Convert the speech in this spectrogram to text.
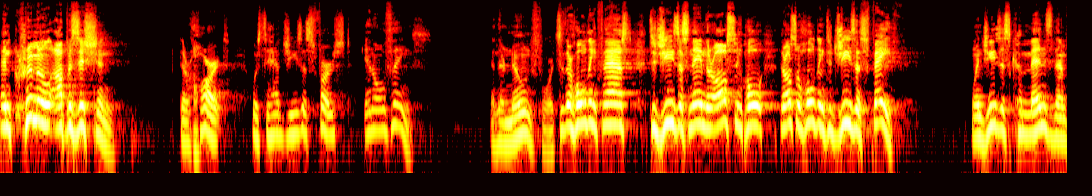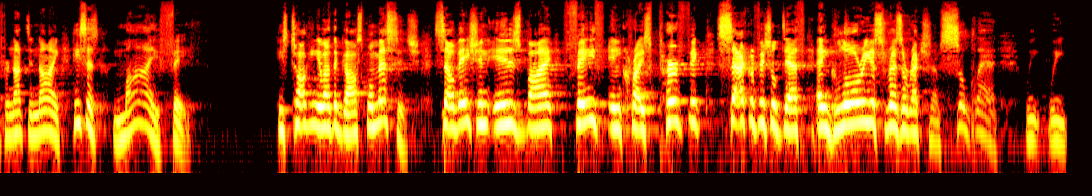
and criminal opposition. Their heart was to have Jesus first in all things. And they're known for it. So they're holding fast to Jesus' name. They're also, hold, they're also holding to Jesus' faith. When Jesus commends them for not denying, he says, My faith. He's talking about the gospel message. Salvation is by faith in Christ's perfect sacrificial death and glorious resurrection. I'm so glad we, we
